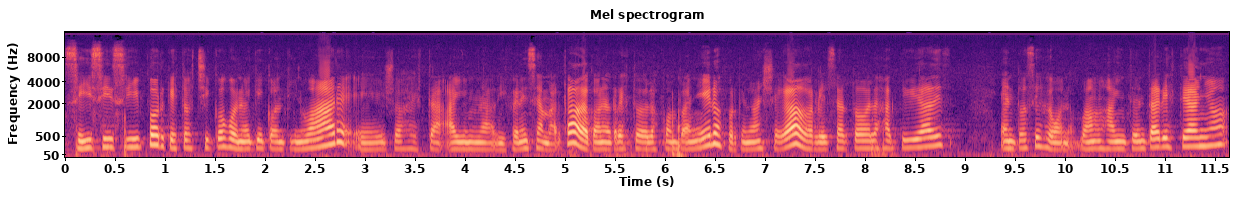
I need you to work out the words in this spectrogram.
Sí, sí, sí, porque estos chicos, bueno, hay que continuar, eh, ellos está, hay una diferencia marcada con el resto de los compañeros porque no han llegado a realizar todas las actividades, entonces, bueno, vamos a intentar este año,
